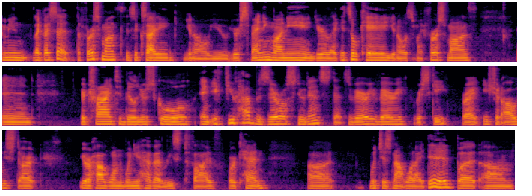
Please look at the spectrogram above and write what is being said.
I mean, like I said, the first month is exciting. You know, you you're spending money, and you're like, it's okay. You know, it's my first month, and you're trying to build your school. And if you have zero students, that's very very risky, right? You should always start your Hagwon when you have at least five or ten, uh, which is not what I did. But um,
